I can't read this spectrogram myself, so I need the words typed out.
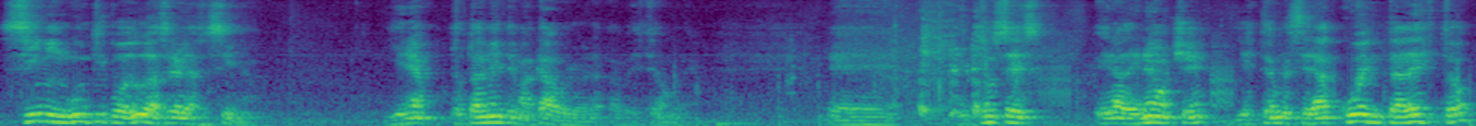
sin ningún tipo de duda, era el asesino. Y era totalmente macabro este hombre. Eh, entonces, era de noche, y este hombre se da cuenta de esto,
